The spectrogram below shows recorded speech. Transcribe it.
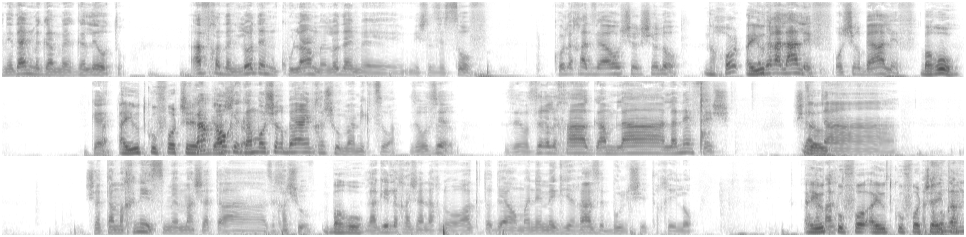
אני עדיין מגלה אותו. אף אחד, אני לא יודע אם כולם, אני לא יודע אם אה, יש לזה סוף. כל אחד והאושר שלו. נכון, היו... דבר על א', אושר באלף. ברור. כן. היו תקופות שהרגשת... אוקיי, גם אושר בעין חשוב מהמקצוע, זה עוזר. זה עוזר לך גם לנפש. שאתה... שאתה מכניס ממה שאתה... זה חשוב. ברור. להגיד לך שאנחנו רק, אתה יודע, אומני מגירה זה בולשיט, אחי, לא. היו תקופות, היו תקופות שהיית... גם,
